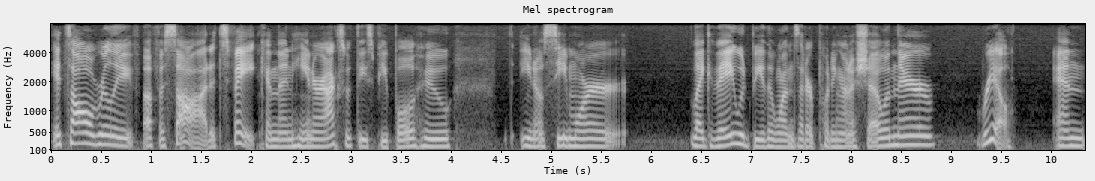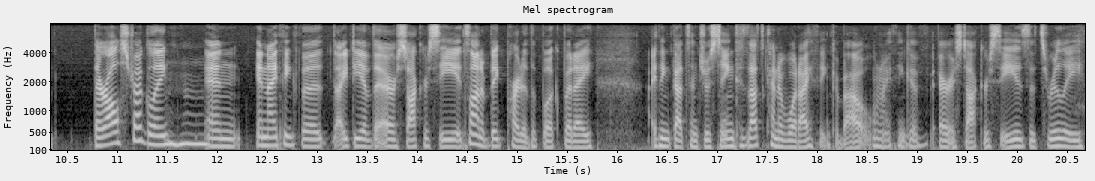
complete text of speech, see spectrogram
it's all really a facade. It's fake, and then he interacts with these people who, you know, seem more like they would be the ones that are putting on a show, and they're real, and they're all struggling mm-hmm. and and i think the idea of the aristocracy it's not a big part of the book but i i think that's interesting because that's kind of what i think about when i think of aristocracy is it's really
